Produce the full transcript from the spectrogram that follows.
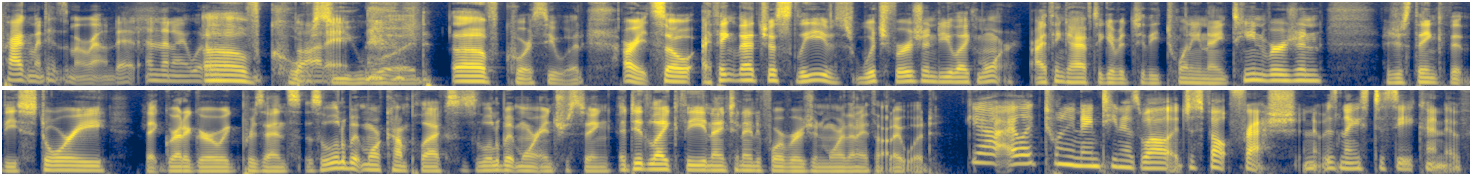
pragmatism around it, and then I would. Of course you would. of course you would. All right, so I think that just leaves which version do you like more? I think I have to give it to the 2019 version. I just think that the story that Greta Gerwig presents is a little bit more complex, it's a little bit more interesting. I did like the 1994 version more than I thought I would. yeah, I like 2019 as well. It just felt fresh, and it was nice to see kind of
